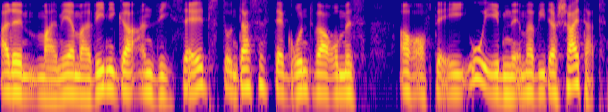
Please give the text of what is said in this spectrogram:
alle mal mehr, mal weniger an sich selbst und das ist der Grund, warum es auch auf der EU-Ebene immer wieder scheitert.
